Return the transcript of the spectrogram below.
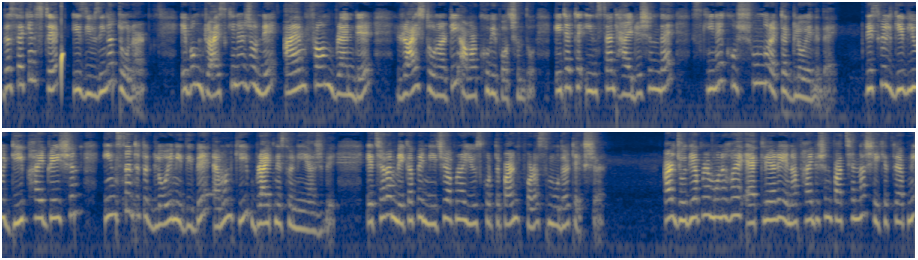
The second step is using a toner এবং ড্রাই স্কিনের জন্য আই এম ফ্রম ব্র্যান্ডের রাইস টোনারটি আমার খুবই পছন্দ। এটা একটা ইনস্ট্যান্ট হাইড্রেশন দেয় স্কিনে খুব সুন্দর একটা গ্লো এনে দেয়। This will give you deep hydration instant একটা গ্লো এনে দিবে, এমনকি ব্রাইটনেসও নিয়ে আসবে। এছাড়া মেকআপের নিচেও আপনারা ইউজ করতে পারেন ফর আ স্মুদার টেক্সচার আর যদি আপনার মনে হয় এক লেয়ারে এনাফ হাইড্রেশন পাচ্ছেন না সেই ক্ষেত্রে আপনি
